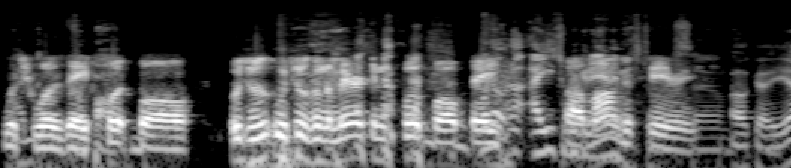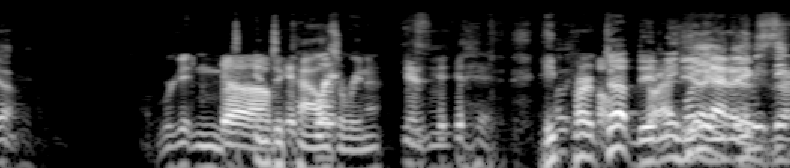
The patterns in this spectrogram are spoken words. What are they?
which I- was a football. football, which was which was an American football Well, based no, no, I used to uh, work in an manga series. so. Okay, yeah, We're getting Um, into it's Cal's like- arena. He perked oh, up, didn't right. he? Well, He yeah, I I mean, they, they've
